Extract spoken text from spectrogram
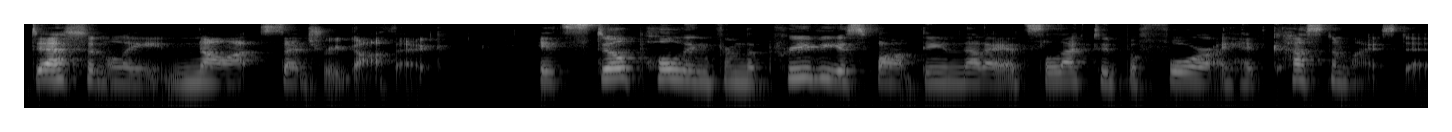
definitely not Century Gothic. It's still pulling from the previous font theme that I had selected before I had customized it.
